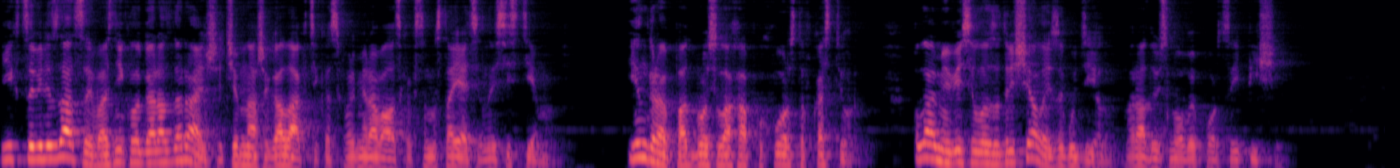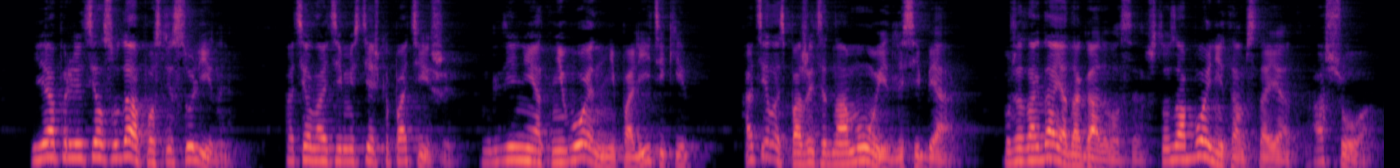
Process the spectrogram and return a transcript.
Их цивилизация возникла гораздо раньше, чем наша галактика сформировалась как самостоятельная система». Ингра подбросил охапку хвороста в костер. Пламя весело затрещало и загудело, радуясь новой порции пищи. «Я прилетел сюда после Сулины. Хотел найти местечко потише, где нет ни войн, ни политики. Хотелось пожить одному и для себя. Уже тогда я догадывался, что за бойни там стоят Ашоа.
